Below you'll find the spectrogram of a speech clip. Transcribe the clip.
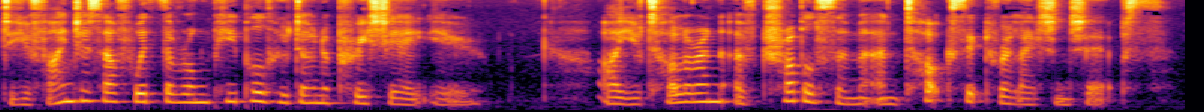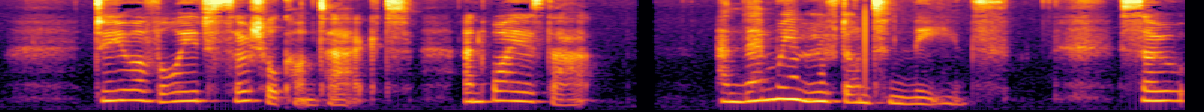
Do you find yourself with the wrong people who don't appreciate you? Are you tolerant of troublesome and toxic relationships? Do you avoid social contact? And why is that? And then we moved on to needs. So,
